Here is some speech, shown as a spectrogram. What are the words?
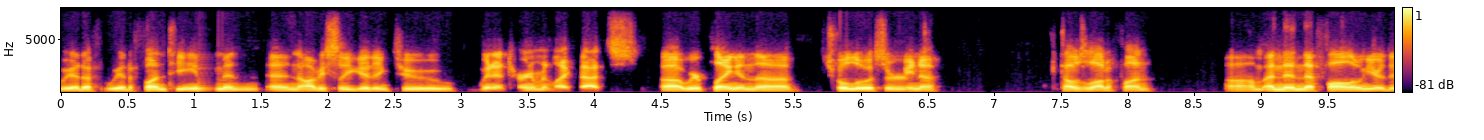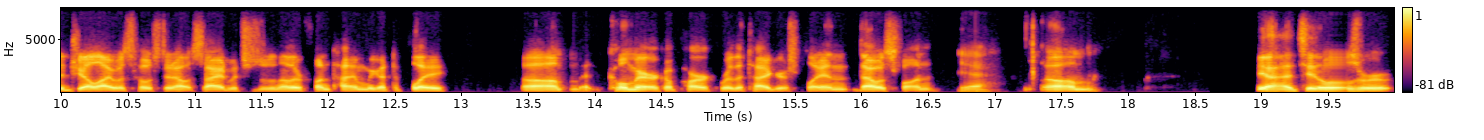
we had a we had a fun team, and and obviously getting to win a tournament like that's uh, we were playing in the Joe Louis Arena. That was a lot of fun. Um, and then the following year, the GLI was hosted outside, which was another fun time. We got to play um, at Comerica Park where the Tigers play, and that was fun. Yeah. Um, yeah, I'd say those were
